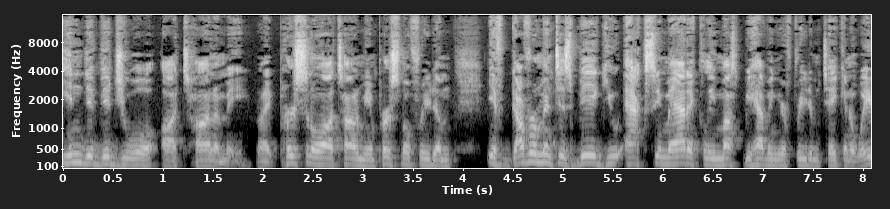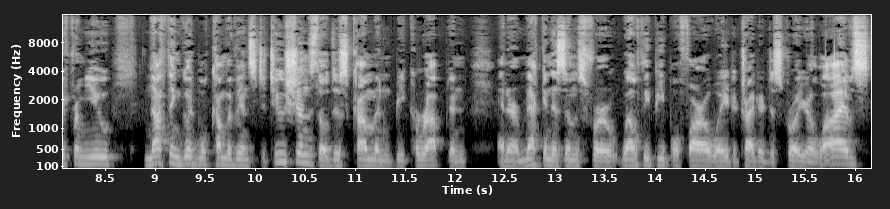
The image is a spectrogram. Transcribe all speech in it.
individual autonomy, right? Personal autonomy and personal freedom. If government is big, you axiomatically must be having your freedom taken away from you. Nothing good will come of institutions. They'll just come and be corrupt and, and are mechanisms for wealthy people far away to try to destroy your lives.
